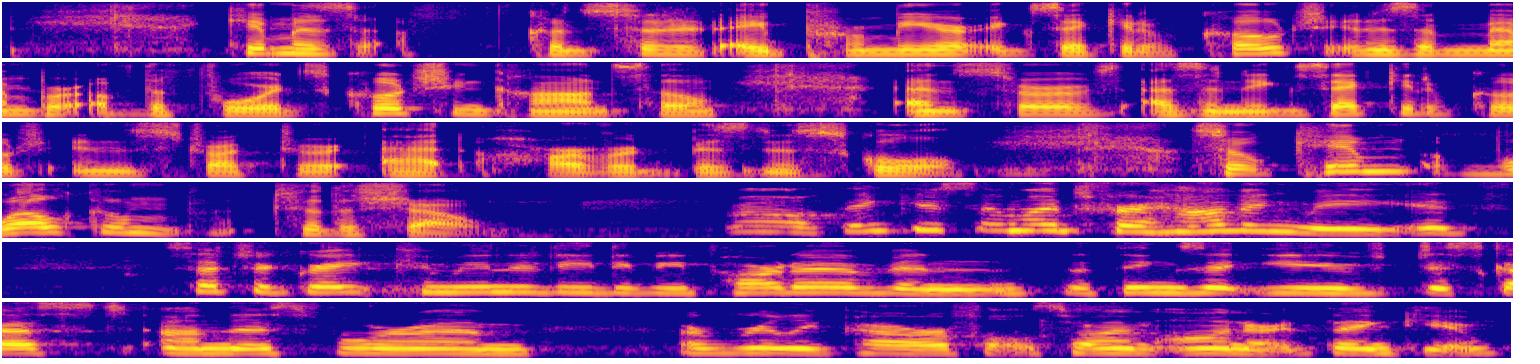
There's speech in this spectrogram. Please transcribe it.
Kim is considered a premier executive coach and is a member of the Forbes Coaching Council and serves as an executive coach and instructor at Harvard Business School. So, Kim, welcome to the show. Oh, thank you so much for having me. It's such a great community to be part of, and the things that you've discussed on this forum are really powerful. So I'm honored. Thank you.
